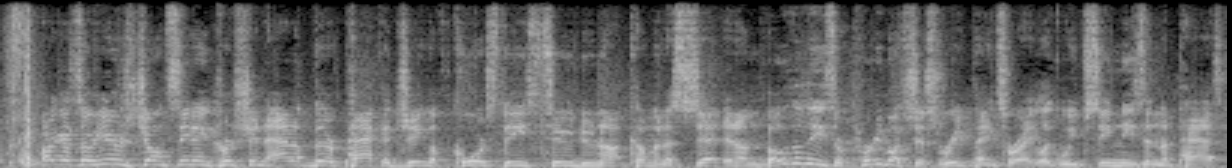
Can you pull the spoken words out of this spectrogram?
Alright guys, so here's John Cena and Christian out of their packaging. Of course, these two do not come in a set, and um, both of these are pretty much just repaints, right? Like, we've seen these in the past,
